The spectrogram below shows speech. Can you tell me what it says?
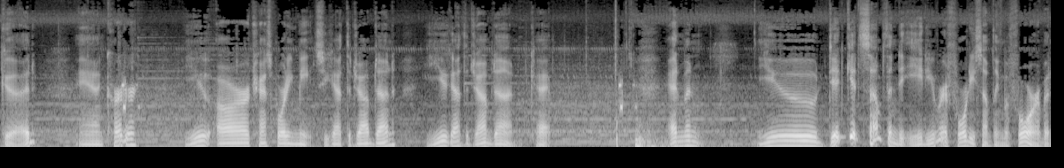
Good. And Carter, you are transporting meats. You got the job done? You got the job done. Okay. Edmund, you did get something to eat. You were at 40 something before, but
